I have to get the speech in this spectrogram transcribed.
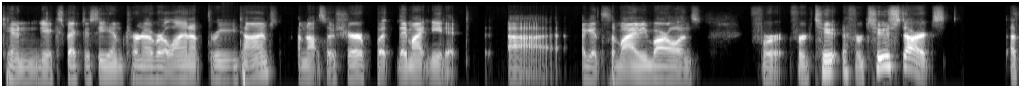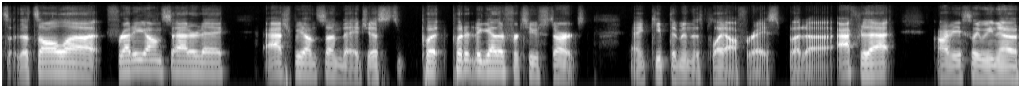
can you expect to see him turn over a lineup three times? I'm not so sure, but they might need it uh, against the Miami Marlins for for two for two starts. That's that's all. Uh, Freddie on Saturday, Ashby on Sunday. Just put put it together for two starts and keep them in this playoff race. But uh, after that, obviously we know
